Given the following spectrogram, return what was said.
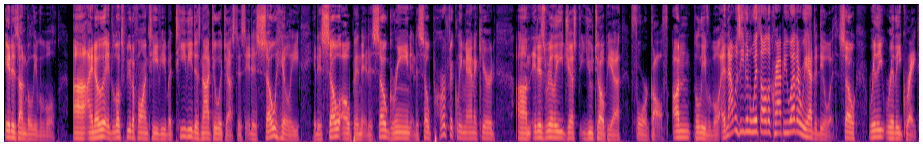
it is unbelievable. Uh, I know it looks beautiful on TV, but TV does not do it justice. It is so hilly, it is so open, it is so green, it is so perfectly manicured. Um, it is really just utopia for golf. Unbelievable. And that was even with all the crappy weather we had to deal with. So, really, really great.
